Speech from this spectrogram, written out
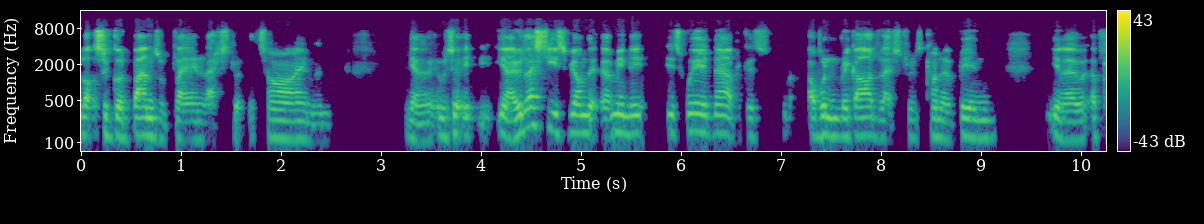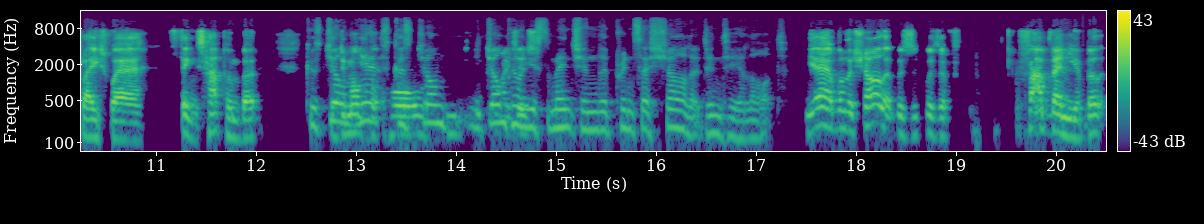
lots of good bands were playing Leicester at the time, and you know, it was, it, you know, Leicester used to be on the. I mean, it, it's weird now because I wouldn't regard Leicester as kind of being, you know, a place where things happen, but because John, yes, because John, John Peel used to mention the Princess Charlotte, didn't he, a lot? Yeah, well, the Charlotte was was a fab venue, but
